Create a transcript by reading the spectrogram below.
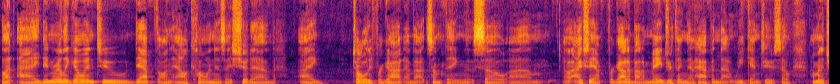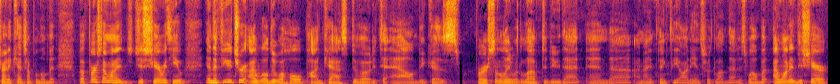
but I didn't really go into depth on Al Cohen as I should have. I totally forgot about something. So, um, oh, actually, I forgot about a major thing that happened that weekend, too. So, I'm going to try to catch up a little bit. But first, I want to just share with you in the future, I will do a whole podcast devoted to Al because personally would love to do that and uh, and I think the audience would love that as well but I wanted to share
